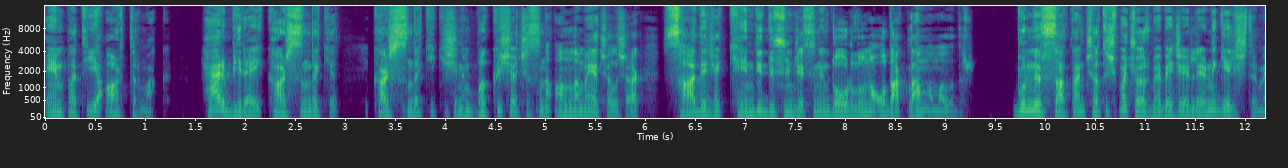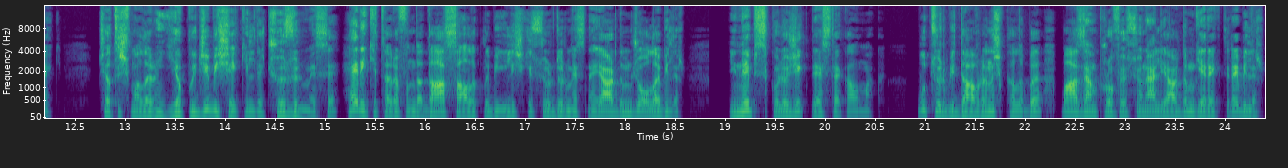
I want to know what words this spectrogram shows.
Empatiyi arttırmak. Her birey karşısındaki karşısındaki kişinin bakış açısını anlamaya çalışarak sadece kendi düşüncesinin doğruluğuna odaklanmamalıdır. Bunun üstaddan çatışma çözme becerilerini geliştirmek. Çatışmaların yapıcı bir şekilde çözülmesi her iki tarafında daha sağlıklı bir ilişki sürdürmesine yardımcı olabilir. Yine psikolojik destek almak. Bu tür bir davranış kalıbı bazen profesyonel yardım gerektirebilir.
